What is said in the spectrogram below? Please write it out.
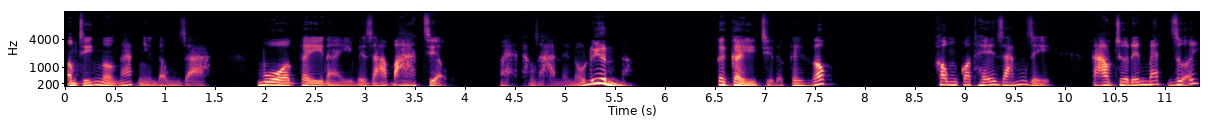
Ông Chí ngơ ngác nhìn đồng già. Mua cây này với giá 3 triệu. Mẹ thằng già này nó điên à. Cây cây chỉ được cây gốc. Không có thế dáng gì. Cao chưa đến mét rưỡi.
